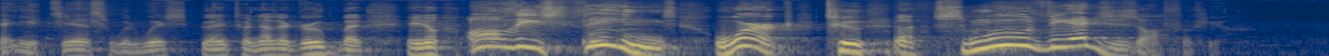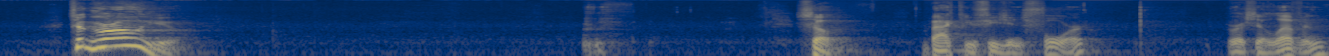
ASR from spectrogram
that you just would wish went to another group. But you know, all these things work to uh, smooth the edges off of you, to grow you. So, back to Ephesians 4 verse 11.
